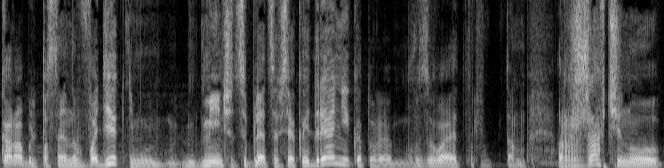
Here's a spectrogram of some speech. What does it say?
корабль постоянно в воде, к нему меньше цепляется всякой дряни, которая вызывает там ржавчину,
